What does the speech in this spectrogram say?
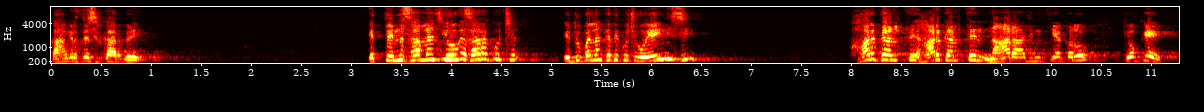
ਕਾਂਗਰਸ ਦੀ ਸਰਕਾਰ ਵੇਲੇ। ਇਹ 3 ਸਾਲਾਂ 'ਚ ਹੀ ਹੋ ਗਿਆ ਸਾਰਾ ਕੁਝ ਇਹ ਤੋਂ ਪਹਿਲਾਂ ਕਦੇ ਕੁਝ ਹੋਇਆ ਹੀ ਨਹੀਂ ਸੀ। ਹਰ ਗੱਲ ਤੇ, ਹਰ ਗੱਲ ਤੇ ਨਾ ਰਾਜਨੀਤੀਆਂ ਕਰੋ, ਕਿਉਂਕਿ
